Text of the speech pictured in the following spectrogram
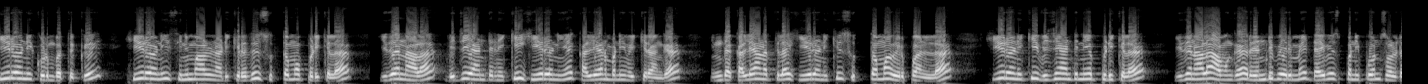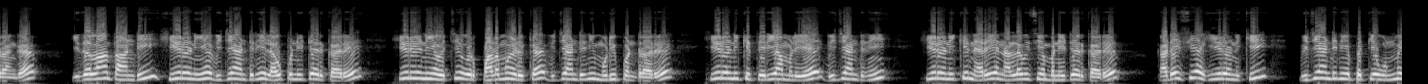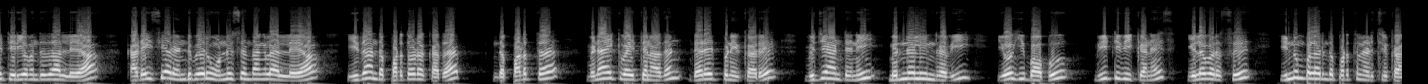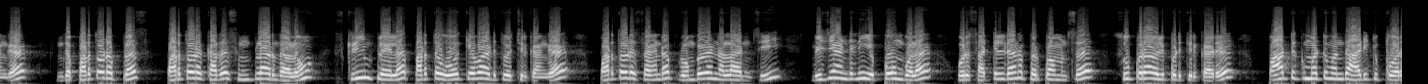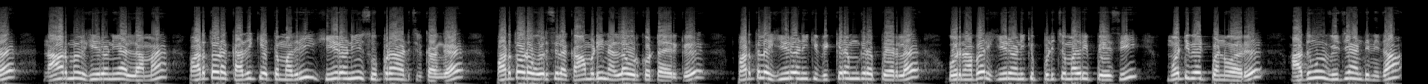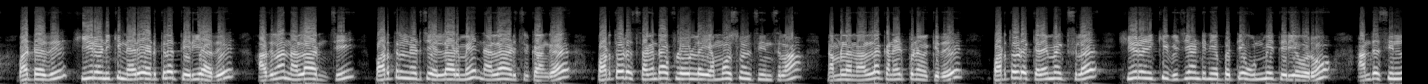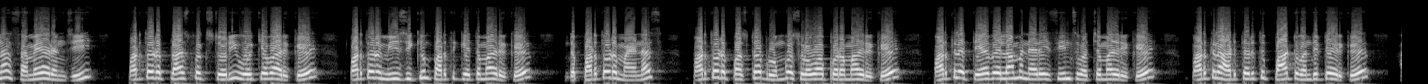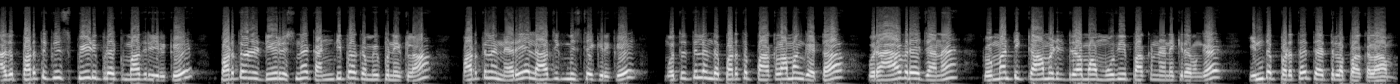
ஹீரோனி குடும்பத்துக்கு ஹீரோனி சினிமாவில் நடிக்கிறது சுத்தமாக பிடிக்கல. இதனால் விஜய் ஆண்டனிக்கு ஹீரோனியை கல்யாணம் பண்ணி வைக்கிறாங்க. இந்த கல்யாணத்தில் ஹீரோனிக்கு சுத்தமாக விருப்பம் இல்லை. ஹீரோனிக்கு விஜய் ஆண்டனியை பிடிக்கல. இதனால அவங்க ரெண்டு பேருமே டைவர்ஸ் பண்ணிப்போன்னு சொல்றாங்க. இதெல்லாம் தாண்டி ஹீரோனியை விஜய் ஆண்டனி லவ் பண்ணிட்டே இருக்காரு. ஹீரோயினியை வச்சு ஒரு படமும் எடுக்க விஜய் ஆண்டனி முடிவு பண்றாரு. ஹீரோனிக்கு தெரியாமலேயே விஜய் ஆண்டனி ஹீரோனிக்கு நிறைய நல்ல விஷயம் பண்ணிட்டே இருக்காரு. கடைசியா ஹீரோனிக்கு விஜய் ஆண்டனியை பத்திய உண்மை தெரிய வந்ததா இல்லையா? கடைசியா ரெண்டு பேரும் ஒன்று சேர்ந்தாங்களா இல்லையா? இதுதான் இந்த படத்தோட கதை. இந்த படத்தை விநாயக் வைத்தியநாதன் டைரக்ட் பண்ணியிருக்காரு. விஜய் ஆண்டனி மிர்னலின் ரவி யோகி பாபு விடிவி கணேஷ் இளவரசு இன்னும் பலர் இந்த படத்தில் நடிச்சிருக்காங்க. இந்த படத்தோட ப்ளஸ் படத்தோட கதை சிம்பிளாக இருந்தாலும் ஸ்க்ரீன் பிளேல படத்தை ஓகேவாக எடுத்து வச்சிருக்காங்க. படத்தோட செகண்ட் ஆஃப் ரொம்பவே நல்லா இருந்துச்சு. விஜய் ஆண்டனி எப்பவும் போல ஒரு சட்டில்டான பெர்ஃபார்மன்ஸை சூப்பராக வெளிப்படுத்தியிருக்காரு. பாட்டுக்கு மட்டும் வந்து ஆடிட்டு போகிற நார்மல் ஹீரோனியாக இல்லாமல் படத்தோட கதைக்கு ஏற்ற மாதிரி ஹீரோனியும் சூப்பராக நடிச்சிருக்காங்க. படத்தோட ஒரு சில காமெடி நல்லா ஒர்க் அவுட் ஆயிருக்கு. படத்தில் ஹீரோனிக்கு விக்ரம்ங்கிற பேரில் ஒரு நபர் ஹீரோனிக்கு பிடிச்ச மாதிரி பேசி மோட்டிவேட் பண்ணுவார். அதுவும் விஜய் ஆண்டனி தான். பட் அது ஹீரோனிக்கு நிறைய இடத்துல தெரியாது. அதெல்லாம் நல்லா இருந்துச்சு. படத்தில் நடித்த எல்லாருமே நல்லா நடிச்சிருக்காங்க. படத்தோட செகண்ட் ஹாஃப்ல உள்ள எமோஷனல் சீன்ஸ்லாம் நம்மளை நல்லா கனெக்ட் பண்ண வைக்குது. படத்தோட கிளைமேக்ஸில் ஹீரோனிக்கு விஜய் ஆண்டனியை பற்றிய உண்மை தெரிய வரும். அந்த சீன்லாம் செமையாக இருந்துச்சு. படத்தோட பிளாஸ்பேக் ஸ்டோரி ஓகேவா இருக்குது படத்தோட மியூசிக்கும் படத்துக்கு ஏற்ற மாதிரி இருக்குது இந்த படத்தோட மைனஸ் படத்தோட ஃபர்ஸ்ட் ஹாப் ரொம்ப ஸ்லோவா போகிற மாதிரி இருக்குது படத்தில் தேவையில்லாமல் நிறைய சீன்ஸ் வச்ச மாதிரி இருக்குது படத்தில் அடுத்தடுத்து பாட்டு வந்துகிட்டே இருக்குது அது படத்துக்கு ஸ்பீடு பிரேக் மாதிரி இருக்கு. படத்தோட டியூரேஷனை கண்டிப்பா கம்மி பண்ணிக்கலாம். படத்துல நிறைய லாஜிக் மிஸ்டேக் இருக்கு. மொத்தத்தில் இந்த படத்தை பார்க்கலாமான்னு கேட்டால் ஒரு ஆவரேஜான ரொமான்டிக் காமெடி ட்ராமா மூவி பார்க்கணும்னு நினைக்கிறவங்க இந்த படத்தை தேட்டரில் பார்க்கலாம்.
